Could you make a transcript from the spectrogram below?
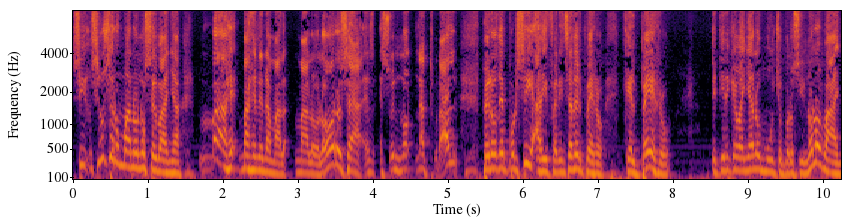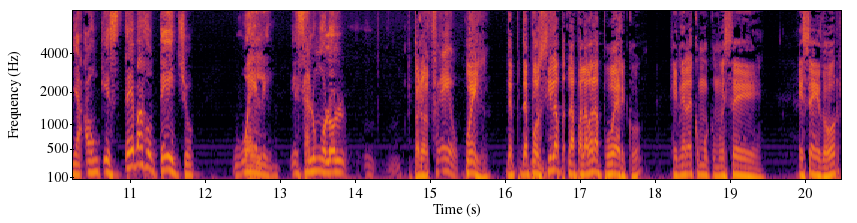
si, si un ser humano no se baña, va a, ge- va a generar mal, mal olor. O sea, es- eso es no, natural. Pero de por sí, a diferencia del perro, que el perro te tiene que bañarlo mucho, pero si no lo baña, aunque esté bajo techo, huele. Le sale un olor Pero, feo. Will, de, de por sí la, la palabra puerco genera como, como ese, ese hedor.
